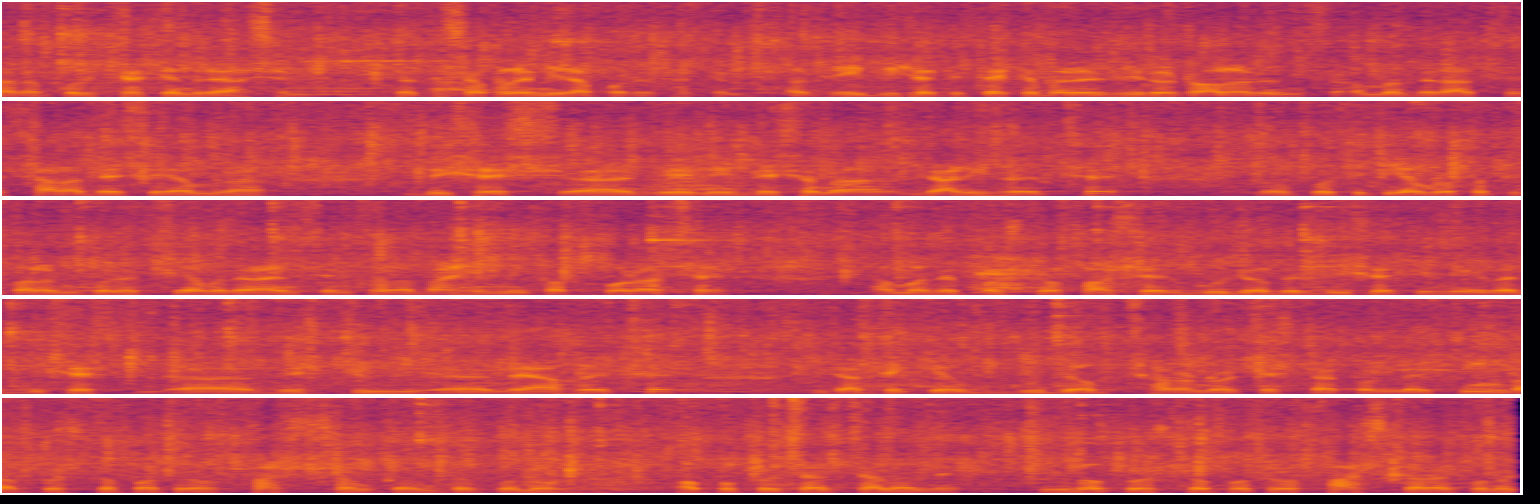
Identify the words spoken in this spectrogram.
তারা পরীক্ষা কেন্দ্রে আসেন, যাতে সকলে নিরাপদে থাকেন। এই বিষয়টিতে একেবারে জিরো টলারেন্স আমাদের আছে। সারা দেশে আমরা বিশেষ যে নির্দেশনা জারি হয়েছে প্রতিটি আমরা প্রতিপালন করেছি। আমাদের আইন শৃঙ্খলা বাহিনী তৎপর আছে। আমাদের প্রশ্ন ফাঁসের গুজবের বিষয়টি নিয়ে এবার বিশেষ দৃষ্টি দেওয়া হয়েছে। যাতে কেউ গুজব ছড়ানোর চেষ্টা করলে কিংবা প্রশ্নপত্র ফাঁস সংক্রান্ত কোনো অপপ্রচার চালালে কিংবা প্রশ্নপত্র ফাঁস করার কোনো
